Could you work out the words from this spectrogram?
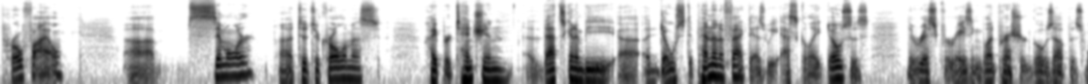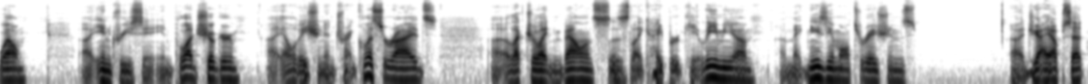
profile uh, similar to tacrolimus hypertension. That's going to be uh, a dose dependent effect as we escalate doses. The risk for raising blood pressure goes up as well. Uh, increase in, blood sugar, uh, elevation in triglycerides, uh, electrolyte imbalances like hyperkalemia, uh, magnesium alterations, uh, GI upset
